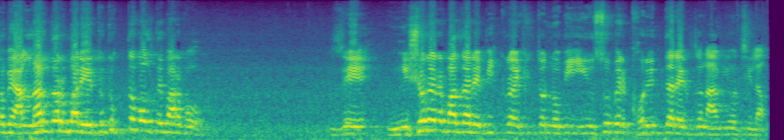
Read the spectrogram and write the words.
তবে আল্লাহর দরবারে এতটুক তো বলতে পারব যে মিশরের বাজারে বিক্রয়কৃত নবী ইউসুফের খরিদ্দার একজন আমিও ছিলাম।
